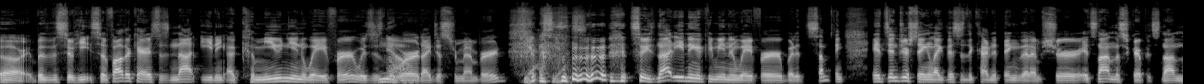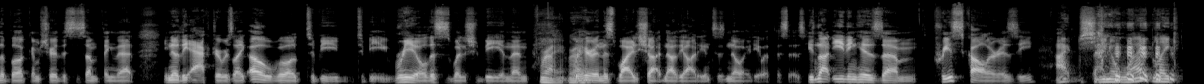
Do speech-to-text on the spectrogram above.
All right. But so he so Father Karras is not eating a communion wafer, which is no. the word I just remembered. Yes. yes. so he's not eating a communion wafer, but it's something. It's interesting. Like this is the kind of thing that I'm sure it's not in the script. It's not in the book. I'm sure this is something that you know the actor was like, oh well, to be to be real, this is what it should be. And then right, we're hearing this wide shot. Now the audience has no idea what this is. He's not eating his um, priest collar, is he? I, you know what? like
